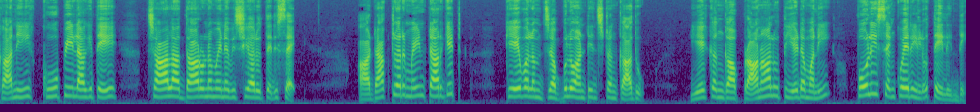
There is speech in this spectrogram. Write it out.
కానీ కూపీ లాగితే చాలా దారుణమైన విషయాలు తెలిశాయి ఆ డాక్టర్ మెయిన్ టార్గెట్ కేవలం జబ్బులు అంటించటం కాదు ఏకంగా ప్రాణాలు తీయడమని పోలీస్ ఎంక్వైరీలో తేలింది.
